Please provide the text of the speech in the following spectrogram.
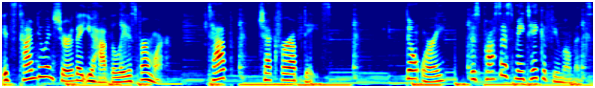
It's time to ensure that you have the latest firmware. Tap Check for updates. Don't worry, this process may take a few moments.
